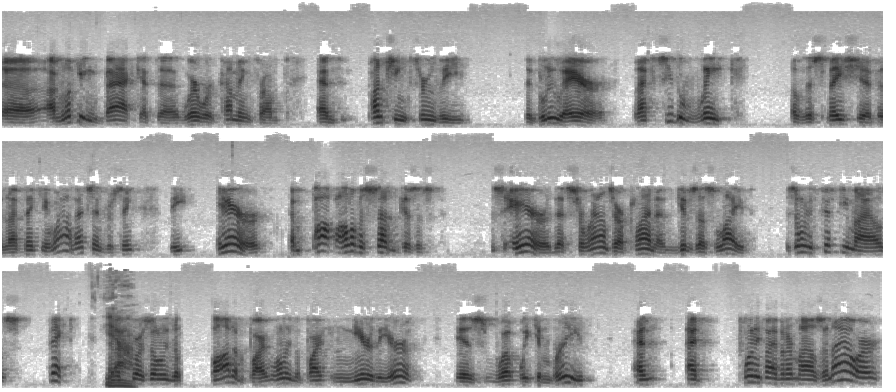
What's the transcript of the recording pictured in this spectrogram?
uh, I'm looking back at the where we're coming from, and punching through the the blue air, and I could see the wake of the spaceship, and I'm thinking, wow, that's interesting. The air, and pop all of a sudden, because it's this air that surrounds our planet and gives us life is only 50 miles thick. Yeah. And of course, only the bottom part, only the part near the Earth, is what we can breathe. And at 2,500 miles an hour,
